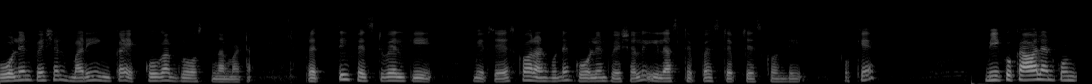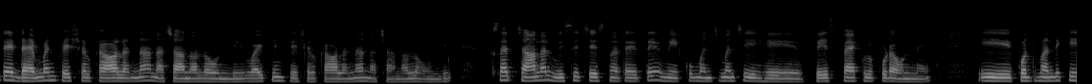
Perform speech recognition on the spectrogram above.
గోల్డెన్ ఫేషియల్ మరీ ఇంకా ఎక్కువగా గ్లో వస్తుంది అనమాట ప్రతి ఫెస్టివల్కి మీరు చేసుకోవాలనుకుంటే గోల్డెన్ ఫేషియల్ ఇలా స్టెప్ బై స్టెప్ చేసుకోండి. ఓకే? మీకు కావాలనుకుంటే డైమండ్ ఫేషియల్ కావాలన్నా నా ఛానల్లో ఉంది. వైట్నింగ్ ఫేషియల్ కావాలన్నా నా ఛానల్లో ఉంది. ఒకసారి ఛానల్ విజిట్ చేసినట్టయితే మీకు మంచి మంచి హే ఫేస్ ప్యాక్లు కూడా ఉన్నాయి. ఈ కొంతమందికి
